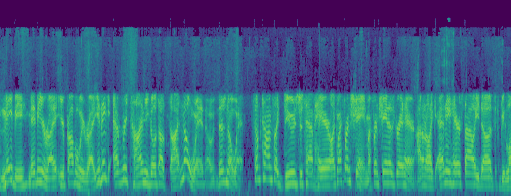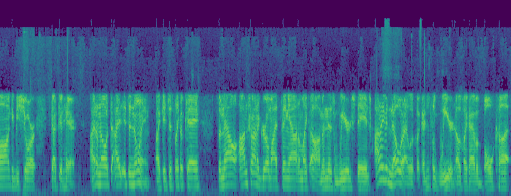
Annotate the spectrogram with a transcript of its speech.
Maybe, maybe you're right. You're probably right. You think every time he goes outside? No way, though. There's no way. Sometimes like dudes just have hair. Like my friend Shane. My friend Shane has great hair. I don't know, like any hairstyle he does, it could be long, it could be short. He's got good hair. I don't know. It's, I, it's annoying. Like it's just like okay. So now I'm trying to grow my thing out, and I'm like, oh, I'm in this weird stage. I don't even know what I look like. I just look weird. I look like I have a bowl cut,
